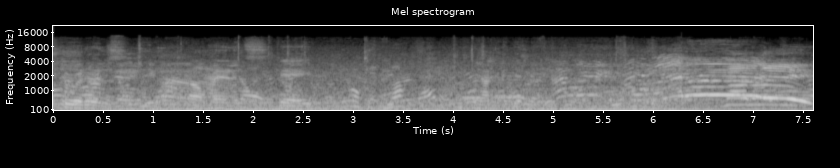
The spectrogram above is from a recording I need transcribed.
Look who it is. Oh man, it's Gabe. You won't get enough. You're not gonna get me. Natalie!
